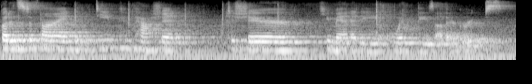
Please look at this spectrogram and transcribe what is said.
But it's to find deep compassion to share humanity with these other groups.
